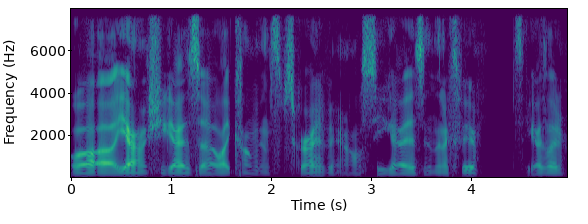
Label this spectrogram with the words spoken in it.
Well, uh, yeah, make sure you guys uh, like, comment, and subscribe, and I'll see you guys in the next video. See you guys later.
